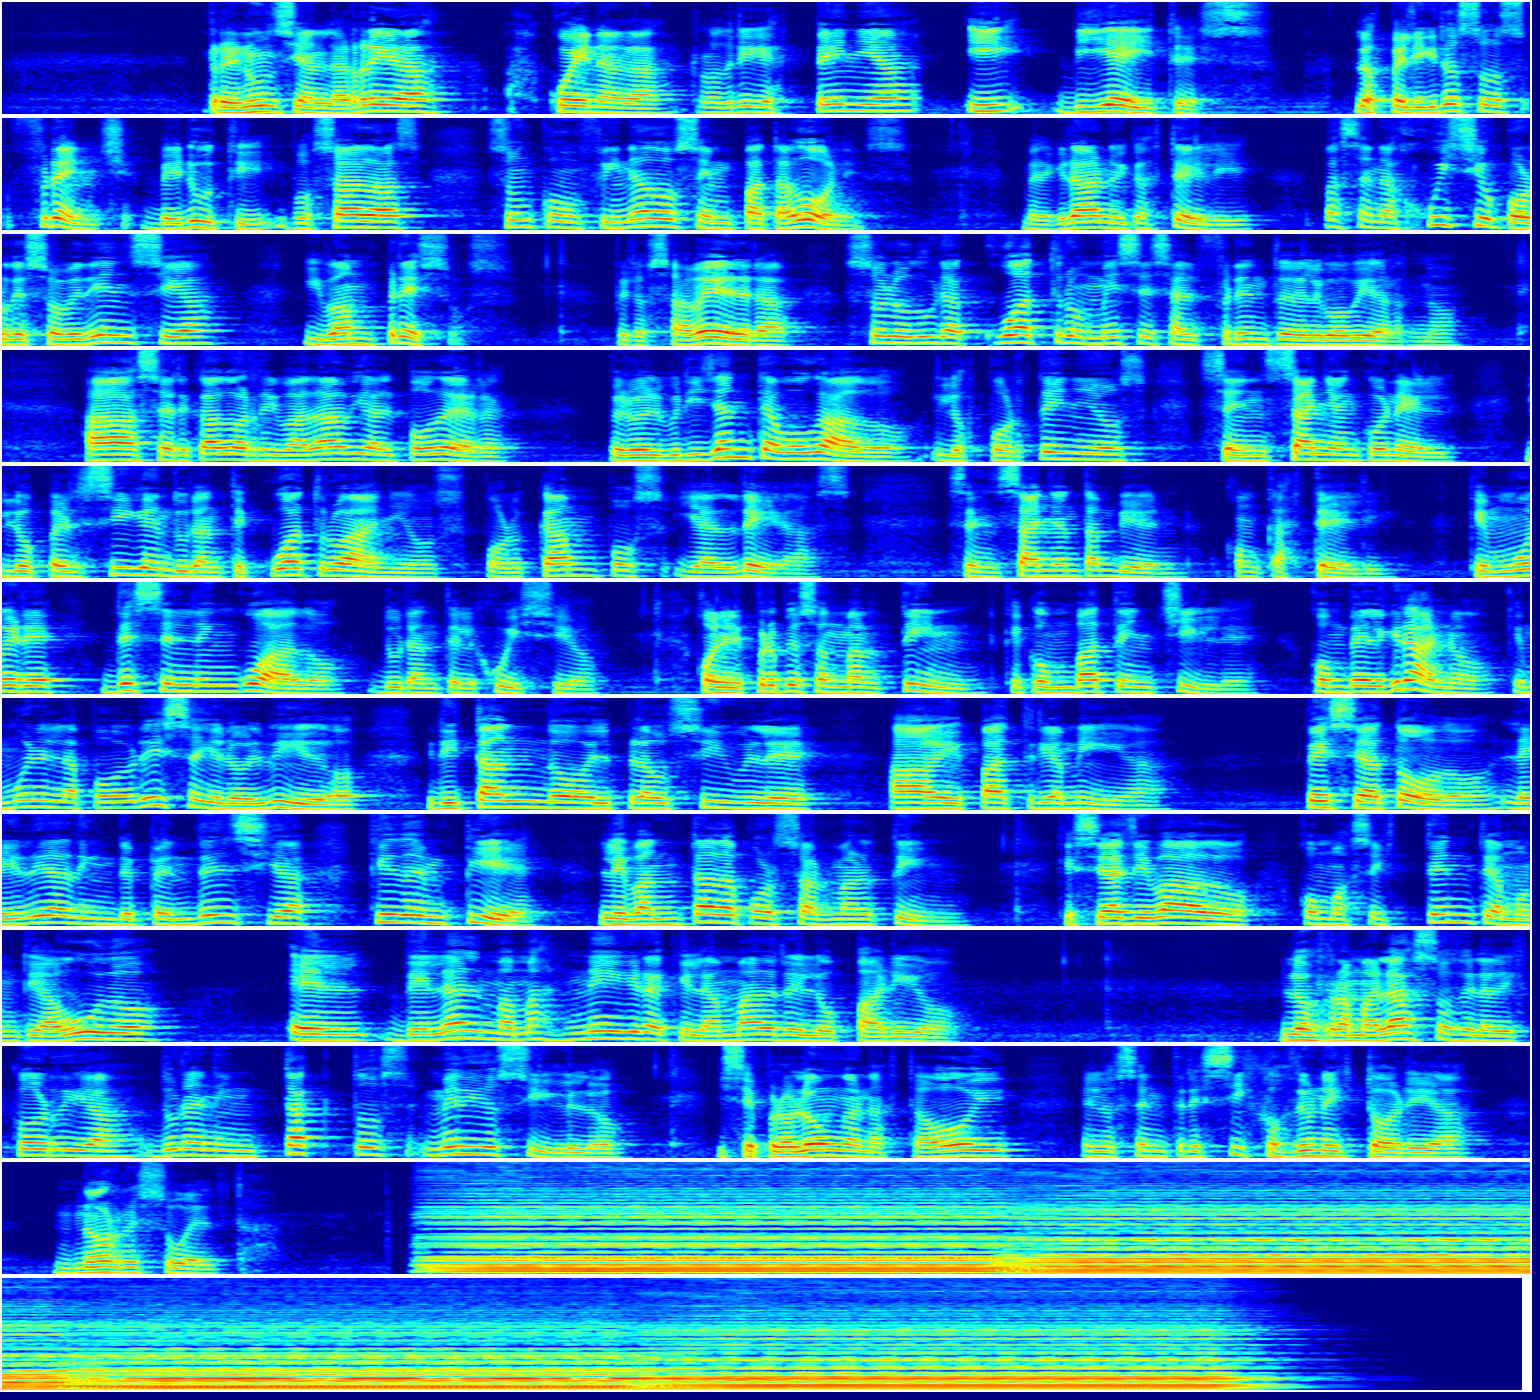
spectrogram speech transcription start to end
Renuncian Larrea, Ascuénaga, Rodríguez Peña y Vieites. Los peligrosos French, Beruti y Posadas son confinados en Patagones. Belgrano y Castelli pasan a juicio por desobediencia y van presos. Pero Saavedra solo dura cuatro meses al frente del gobierno ha acercado a Rivadavia al poder, pero el brillante abogado y los porteños se ensañan con él y lo persiguen durante cuatro años por campos y aldeas. Se ensañan también con Castelli, que muere desenlenguado durante el juicio, con el propio San Martín, que combate en Chile, con Belgrano, que muere en la pobreza y el olvido, gritando el plausible Ay, patria mía, Pese a todo, la idea de independencia queda en pie, levantada por San Martín, que se ha llevado como asistente a Monteagudo el del alma más negra que la madre lo parió. Los ramalazos de la discordia duran intactos medio siglo y se prolongan hasta hoy en los entresijos de una historia no resuelta.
